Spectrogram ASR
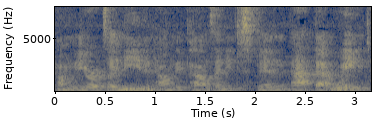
how many yards I need and how many pounds I need to spin at that weight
